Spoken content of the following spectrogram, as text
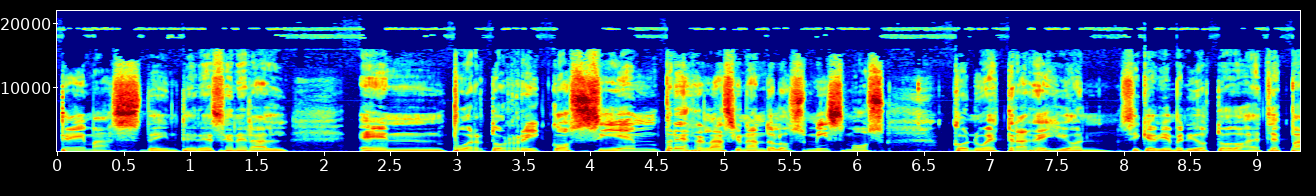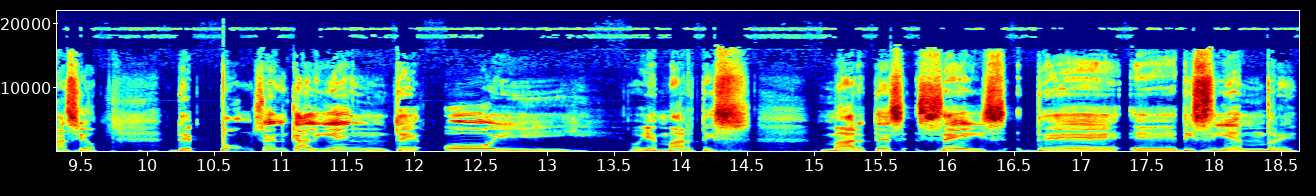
temas de interés general en Puerto Rico, siempre relacionando los mismos con nuestra región. Así que bienvenidos todos a este espacio de Ponce en Caliente. Hoy, hoy es martes, martes 6 de eh, diciembre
